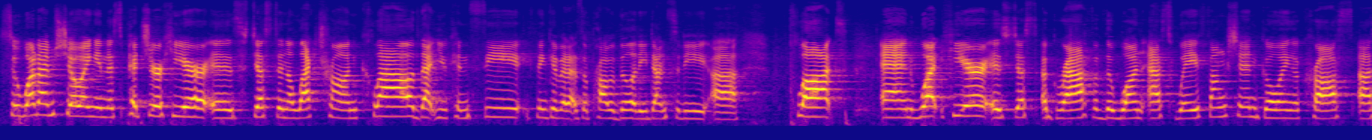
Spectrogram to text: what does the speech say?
So what I'm showing in this picture here is just an electron cloud that you can see. Think of it as a probability density uh, plot. And what here is just a graph of the 1s wave function going across uh,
